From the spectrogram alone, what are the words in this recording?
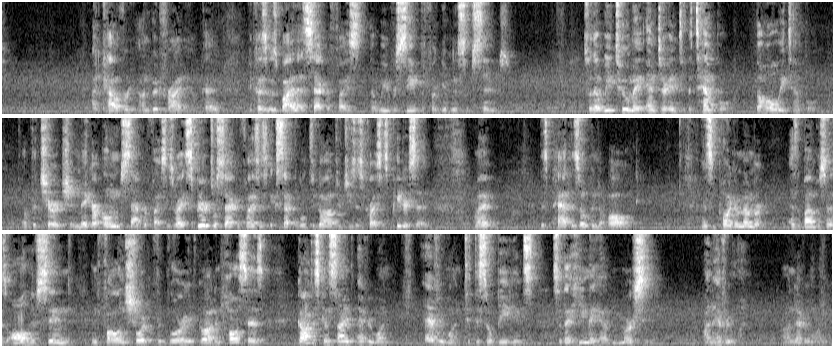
at Calvary on Good Friday, okay? Because it was by that sacrifice that we received the forgiveness of sins, so that we too may enter into the temple, the holy temple of the church, and make our own sacrifices, right? Spiritual sacrifices acceptable to God through Jesus Christ, as Peter said, right? This path is open to all. And it's important to remember, as the Bible says, all have sinned and fallen short of the glory of God. And Paul says, God has consigned everyone, everyone to disobedience so that he may have mercy on everyone, on everyone.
